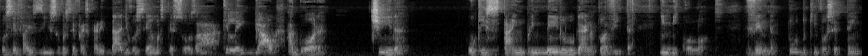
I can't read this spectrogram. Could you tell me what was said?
você faz isso, você faz caridade, você ama as pessoas, ah, que legal. Agora, tira o que está em primeiro lugar na tua vida e me coloque. Venda tudo que você tem,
